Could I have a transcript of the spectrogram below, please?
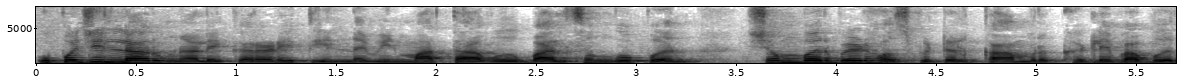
उपजिल्हा रुग्णालय कराड येथील नवीन माता व बालसंगोपन शंभर बेड हॉस्पिटल काम रखडलेबाबत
